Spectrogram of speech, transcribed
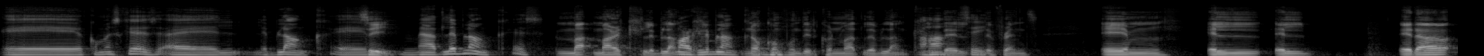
eh, ¿Cómo es que es? Eh, LeBlanc. Eh, sí. Matt LeBlanc es. Mark LeBlanc. Mark LeBlanc. No confundir con Matt LeBlanc de Friends. el, em, era,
